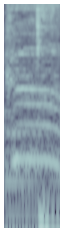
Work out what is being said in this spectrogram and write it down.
could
